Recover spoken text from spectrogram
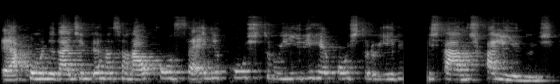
é, a comunidade internacional consegue construir e reconstruir estados falidos.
